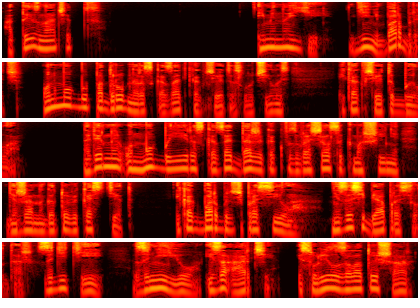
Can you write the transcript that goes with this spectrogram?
«А ты, значит...» Именно ей, Дине Барбридж, он мог бы подробно рассказать, как все это случилось и как все это было. Наверное, он мог бы ей рассказать даже, как возвращался к машине, держа на готове кастет, и как Барбридж просил, не за себя просил даже, за детей, за нее и за Арчи, и сулил золотой шар.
